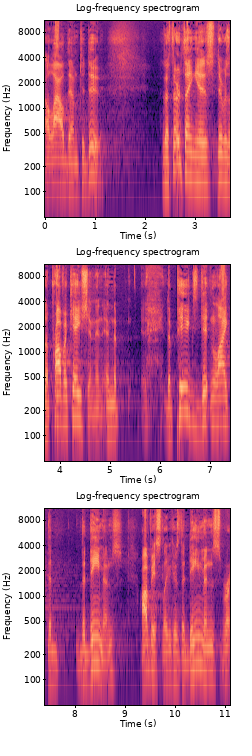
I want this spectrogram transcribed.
allowed them to do. The third thing is there was a provocation, and, and the, the pigs didn't like the, the demons obviously, because the demons ra-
